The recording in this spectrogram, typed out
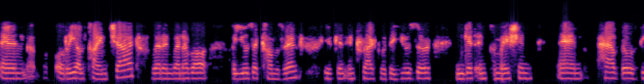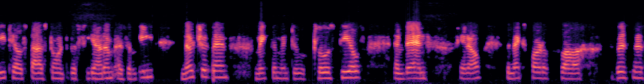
And a real-time chat wherein whenever a user comes in you can interact with the user and get information and have those details passed on to the CRM as a lead, nurture them, make them into closed deals, and then, you know, the next part of uh, the business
